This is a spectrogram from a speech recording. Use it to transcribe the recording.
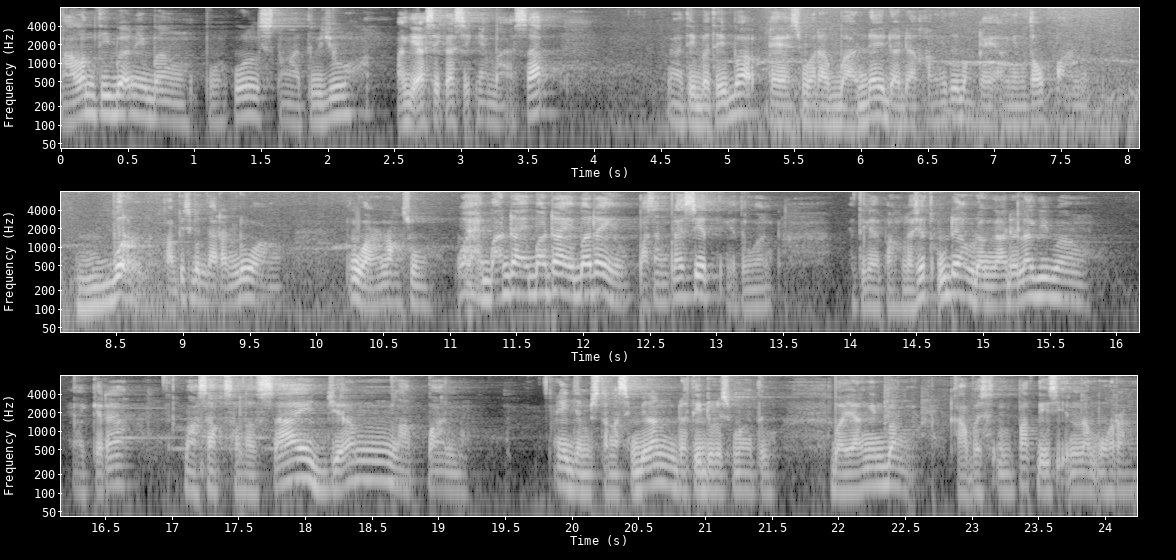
malam tiba nih bang. Pukul setengah tujuh lagi asik-asiknya masak. Nah tiba-tiba kayak suara badai dadakan itu bang kayak angin topan. Ber tapi sebentaran doang. Wah langsung wah badai badai badai. Pasang flash gitu kan. Ketika pasang flash udah udah nggak ada lagi bang. Ya, akhirnya masak selesai jam 8 eh jam setengah sembilan udah tidur semua tuh. Bayangin bang kapasitas 4 diisi 6 orang.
